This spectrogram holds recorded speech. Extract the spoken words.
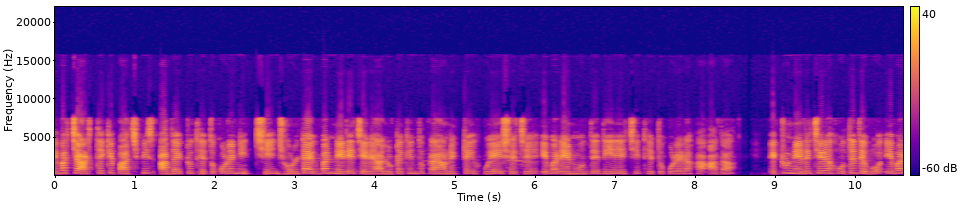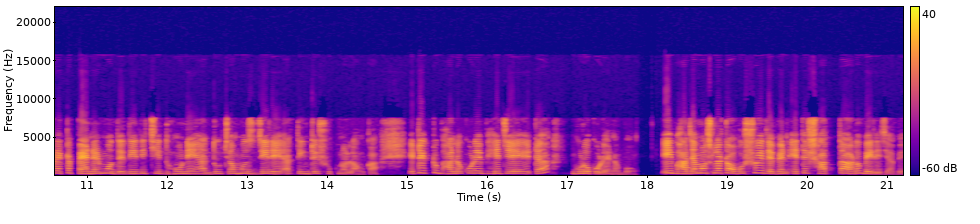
এবার চার থেকে পাঁচ পিস আদা একটু থেতো করে নিচ্ছি। ঝোলটা একবার নেড়ে চেড়ে আলুটা কিন্তু প্রায় অনেকটাই হয়ে এসেছে। এবার এর মধ্যে দিয়ে দিচ্ছি থেতো করে রাখা আদা। একটু নেড়েচেড়ে হতে দেব। এবার একটা প্যানের মধ্যে দিয়ে দিচ্ছি ধনে আর দু চামচ জিরে আর তিনটে শুকনো লঙ্কা। এটা একটু ভালো করে ভেজে এটা গুঁড়ো করে নেব। এই ভাজা মশলাটা অবশ্যই দেবেন, এতে স্বাদটা আরও বেড়ে যাবে।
